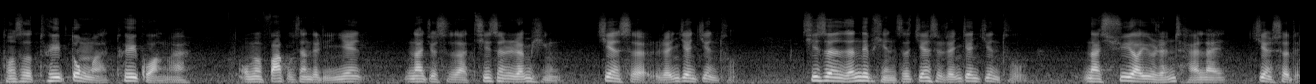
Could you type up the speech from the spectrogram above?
同时推动啊推广啊我们花鼓山的理念，那就是啊提升人品。建设人间净土，提升人的品质，建设人间净土，那需要有人才来建设的，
